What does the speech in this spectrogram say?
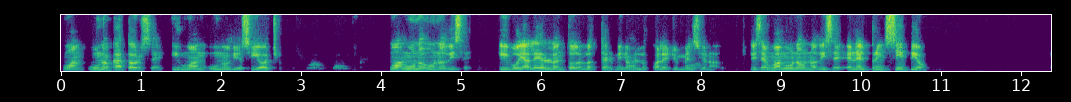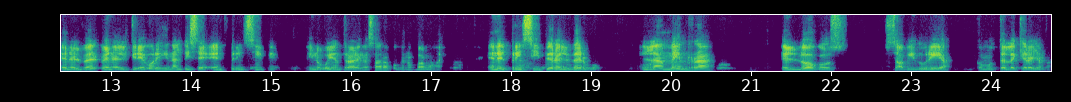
Juan 1.14 y Juan 1.18. Juan 1.1 dice, y voy a leerlo en todos los términos en los cuales yo he mencionado. Dice Juan 1.1, dice, en el principio, en el, en el griego original dice en principio, y no voy a entrar en eso ahora porque nos vamos ahí. En el principio era el verbo, la memra, el logos, sabiduría, como usted le quiera llamar.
